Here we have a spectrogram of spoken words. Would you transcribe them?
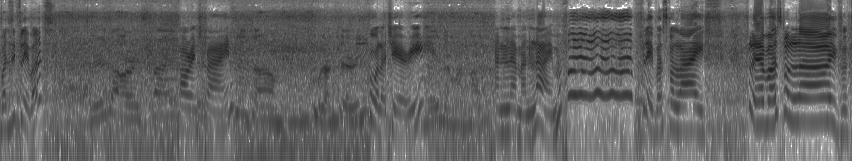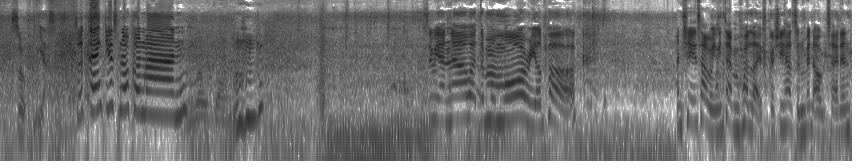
what is the flavors? There's an orange pine. Orange pine, There's um cola cherry. cola cherry, There's lemon lime. and lemon lime. Ah, flavors for life. Flavors for life. So yes. So thank you, Snow Cone Man. You're welcome. So we are now at the Memorial Park. And she is having the time of her life because she hasn't been outside in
